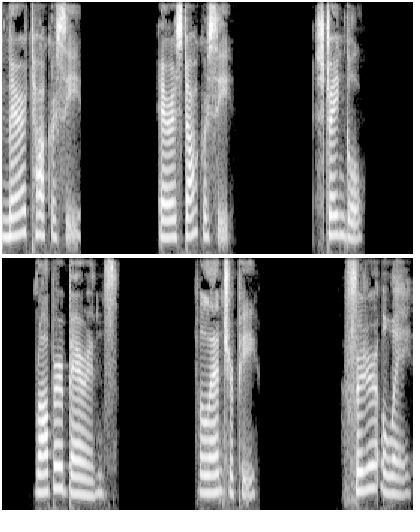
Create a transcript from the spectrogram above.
meritocracy, aristocracy, strangle, robber barons, philanthropy, fritter away.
